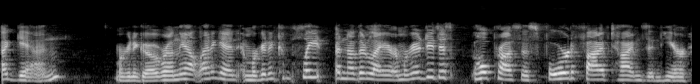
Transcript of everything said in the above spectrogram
again. We're going to go around the outline again, and we're going to complete another layer, and we're going to do this whole process four to five times in here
